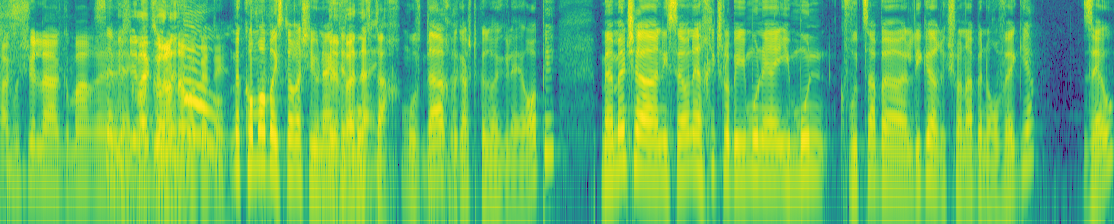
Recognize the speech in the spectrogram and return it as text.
רק בשביל הגמר אה, סמי בשביל ברצלונה הגול הוא הזה. אגדי. מקומו בהיסטוריה של יונייטד. מובטח, מובטח. וגם של הכדורגל האירופי. מאמן שהניסיון היחיד שלו באימון היה אימון קבוצה בליגה הראשונה בנורבגיה. זהו.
